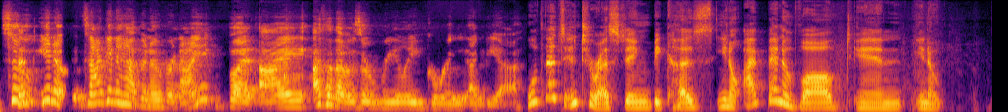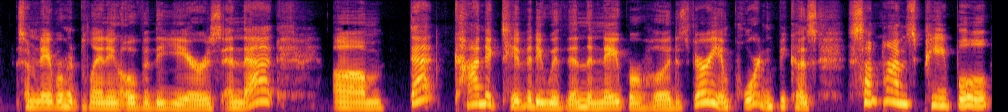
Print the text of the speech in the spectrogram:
so you know it's not going to happen overnight but i i thought that was a really great idea. Well that's interesting because you know i've been involved in you know some neighborhood planning over the years and that um that connectivity within the neighborhood is very important because sometimes people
